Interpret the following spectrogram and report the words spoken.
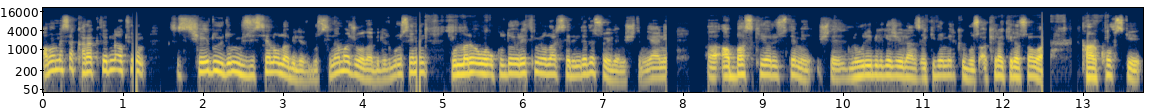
Ama mesela karakterini atıyorum. Şey duydum müzisyen olabilir bu. Sinemacı olabilir. Bunu senin bunları o okulda öğretmiyorlar serinde de söylemiştim. Yani Abbas Kiarostami, işte Nuri Bilge Ceylan, Zeki Demirkubuz, Akira Kurosawa, Tarkovski.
